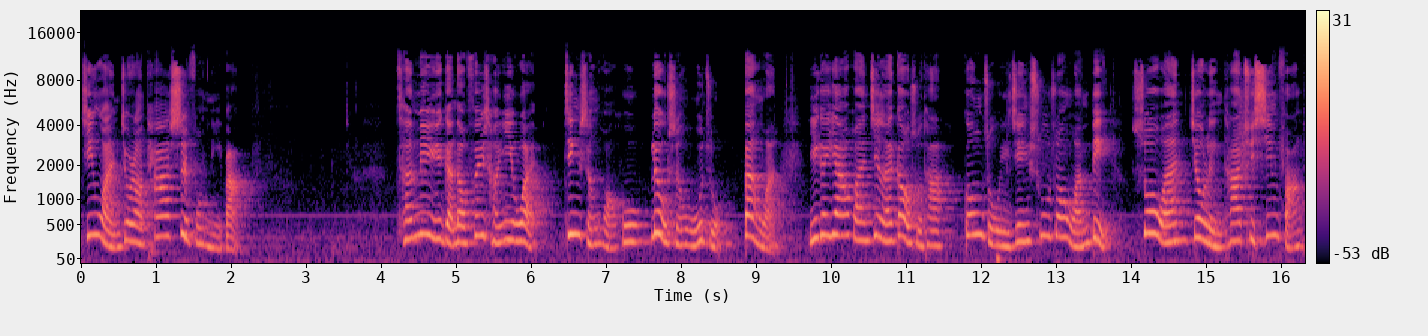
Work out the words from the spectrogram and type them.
今晚就让他侍奉你吧。陈明宇感到非常意外，精神恍惚，六神无主。傍晚，一个丫鬟进来告诉他，公主已经梳妆完毕。说完，就领他去新房。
